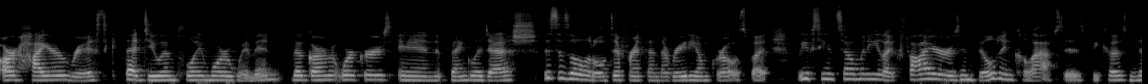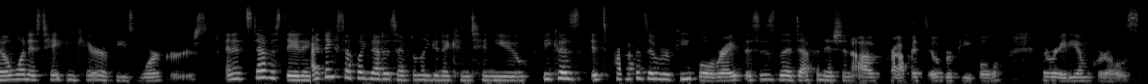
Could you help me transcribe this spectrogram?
are higher risk that do employ more women. The garment workers in Bangladesh, this is a little different than the radium girls, but we've seen so many like fires and building collapses because no one is taking care of these workers. And it's devastating. I think stuff like that is definitely going to continue because it's profits over people, right? This is the definition of profits over people, the radium girls.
